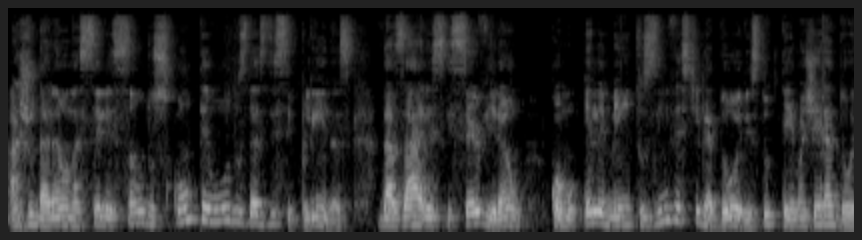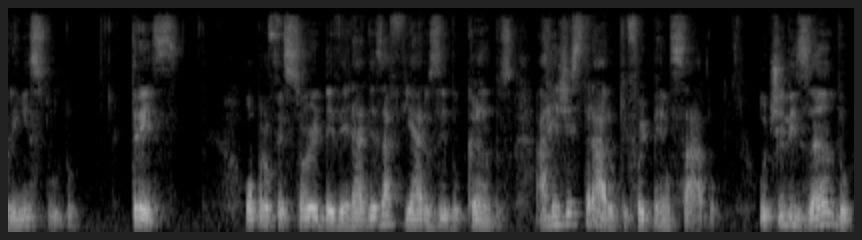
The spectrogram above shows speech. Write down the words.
ajudarão na seleção dos conteúdos das disciplinas das áreas que servirão como elementos investigadores do tema gerador em estudo. 3. O professor deverá desafiar os educandos a registrar o que foi pensado, utilizando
